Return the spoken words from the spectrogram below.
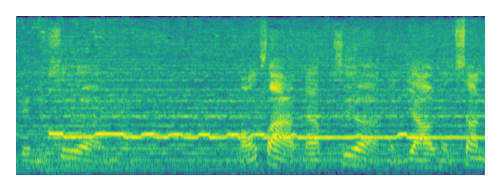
เป็นเสื้อของฝากนะครับเสื้อแขนยาวแขนสั้น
